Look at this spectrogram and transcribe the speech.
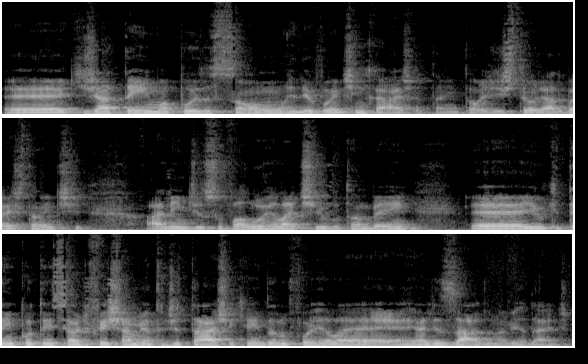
é, que já têm uma posição relevante em caixa. Tá? Então a gente tem olhado bastante, além disso, o valor relativo também é, e o que tem potencial de fechamento de taxa que ainda não foi é, realizado, na verdade.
